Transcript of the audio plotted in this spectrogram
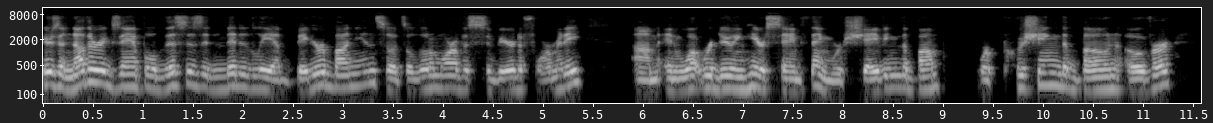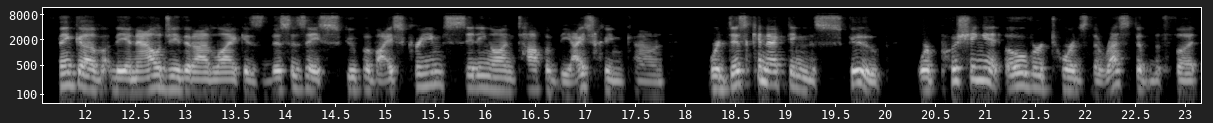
Here's another example. This is admittedly a bigger bunion, so it's a little more of a severe deformity. Um, and what we're doing here, same thing. We're shaving the bump, we're pushing the bone over. Think of the analogy that I like is this is a scoop of ice cream sitting on top of the ice cream cone. We're disconnecting the scoop, we're pushing it over towards the rest of the foot,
